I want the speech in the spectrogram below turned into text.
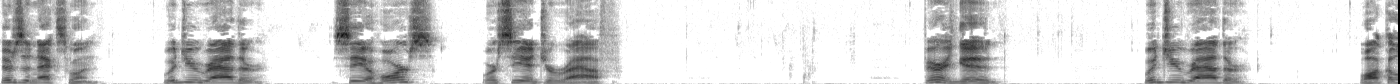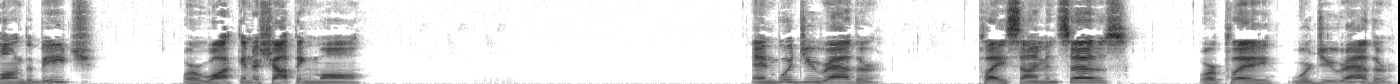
Here's the next one. Would you rather see a horse or see a giraffe? Very good. Would you rather walk along the beach or walk in a shopping mall? And would you rather play Simon Says or play Would You Rather?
